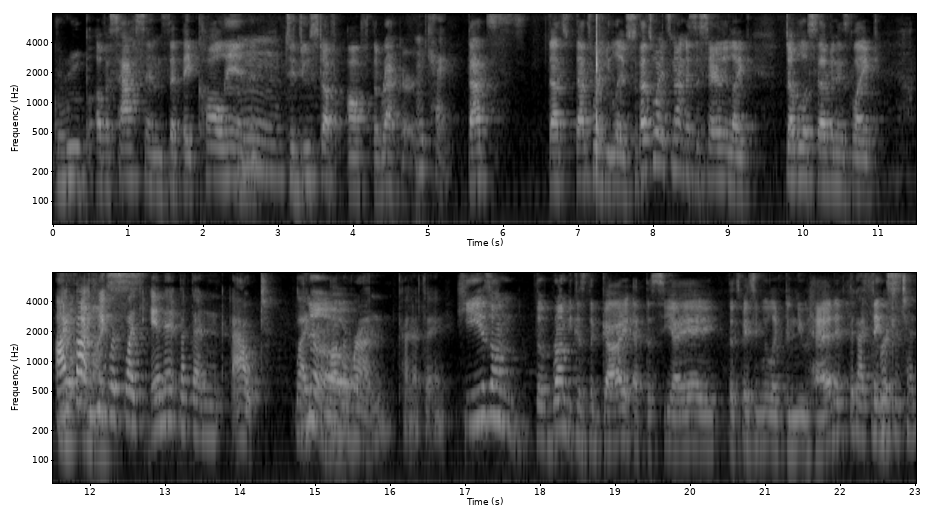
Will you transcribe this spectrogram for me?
group of assassins that they call in Mm. to do stuff off the record. Okay. That's that's that's where he lives. So that's why it's not necessarily like 007 is like I know, thought he was like in it, but then out, like No. on the run, kind of thing. he is on the run because the guy at the CIA that's basically like the new head The guy from thinks Bridgerton.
